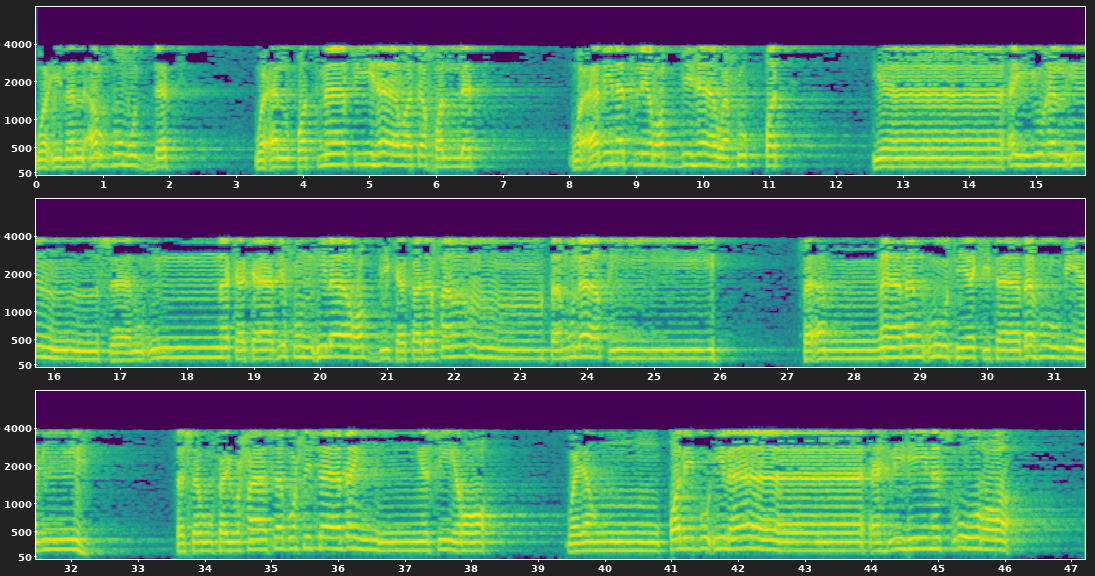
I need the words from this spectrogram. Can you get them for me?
وَإِذَا الْأَرْضُ مُدَّتْ وَأَلْقَتْ مَا فِيهَا وَتَخَلَّتْ وَأَذِنَتْ لِرَبِّهَا وَحُقَّتْ يَا أَيُّهَا الْإِنسَانُ إِنَّكَ كَادِحٌ إِلَى رَبِّكَ كَدْحًا فَمُلَاقِيهِ فَأَمَّا مَنْ أُوتِيَ كِتَابَهُ بِيَمِينِهِ فَسَوْفَ يُحَاسَبُ حِسَابًا يَسِيرًا وَيَنقَلِبُ إِلَى أَهْلِهِ مَسْرُورًا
